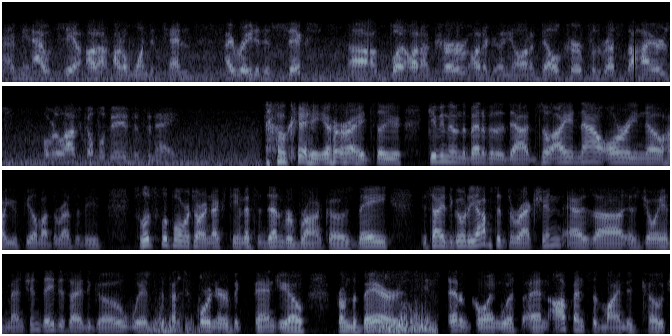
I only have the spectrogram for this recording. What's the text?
I mean, I would say on a, on a one to ten, I rated a six. Um, but on a curve, on a you know, on a bell curve for the rest of the hires over the last couple of days, it's an A. Okay, all right. So you're giving them the benefit of the doubt. So I now already know how you feel about the rest of these. So let's flip over to our next team. That's the Denver Broncos. They decided to go the opposite direction, as uh, as Joey had mentioned. They decided to go with defensive coordinator Vic Fangio from the Bears instead of going with an offensive-minded coach.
